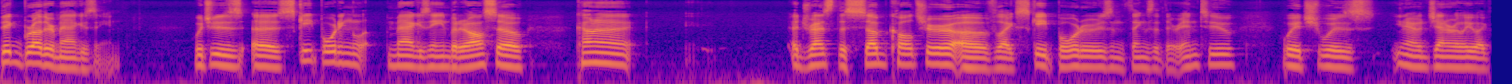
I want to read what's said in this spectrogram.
Big Brother magazine, which is a skateboarding magazine, but it also kind of addressed the subculture of like skateboarders and things that they're into, which was you know generally like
